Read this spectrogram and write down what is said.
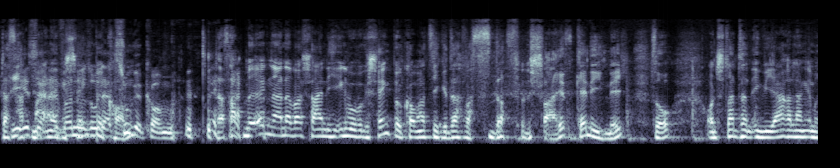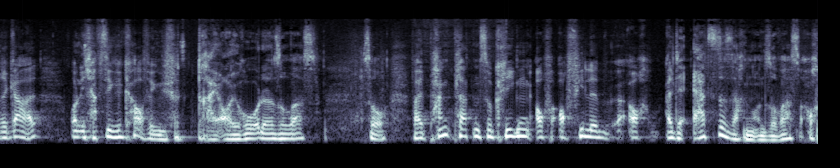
das die hat ist mal ja einer einfach nur geschenkt so bekommen. dazugekommen. Das hat mir irgendeiner wahrscheinlich irgendwo geschenkt bekommen, hat sich gedacht, was ist denn das für ein Scheiß, kenne ich nicht. So und stand dann irgendwie jahrelang im Regal und ich habe sie gekauft, irgendwie für drei Euro oder sowas. So, weil Punkplatten zu kriegen, auch, auch viele, auch alte Ärzte-Sachen und sowas, auch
